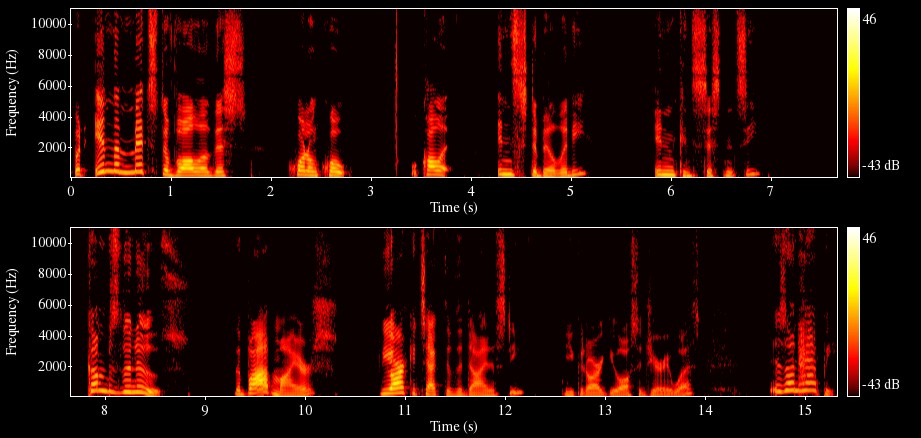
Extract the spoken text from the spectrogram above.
But in the midst of all of this, quote unquote, we'll call it instability, inconsistency, comes the news The Bob Myers, the architect of the dynasty, you could argue also Jerry West, is unhappy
